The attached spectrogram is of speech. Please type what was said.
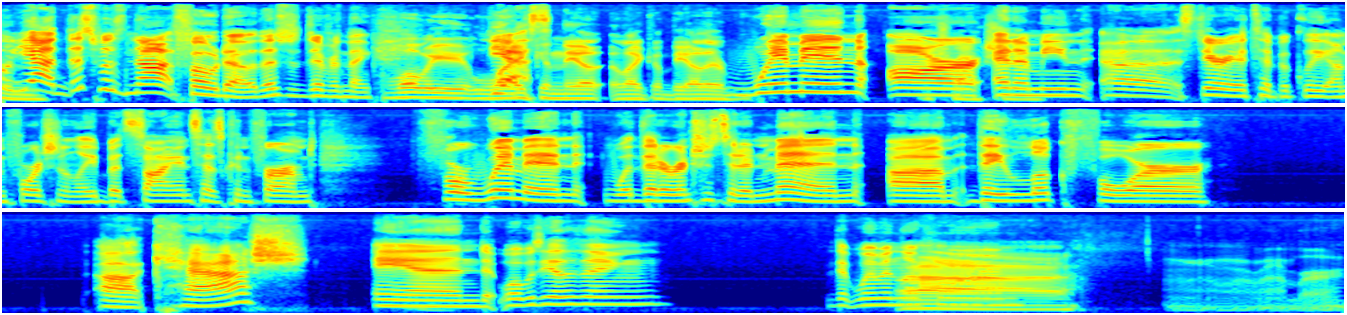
no, yeah, this was not photo. This was a different thing. What we like Yes. in the like the other. Women are, and I mean, uh, stereotypically, unfortunately, but science has confirmed for women that are interested in men, um, they look for uh, cash and what was the other thing that women look for? Uh, I don't remember.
